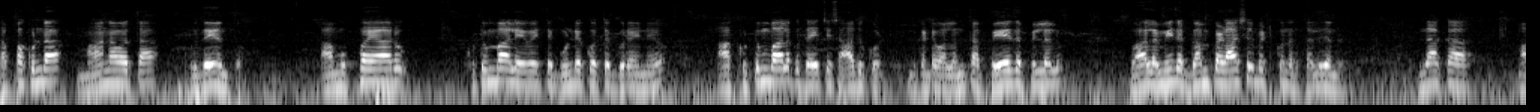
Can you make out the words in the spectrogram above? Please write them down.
తప్పకుండా మానవత హృదయంతో ఆ ముప్పై ఆరు కుటుంబాలు ఏవైతే గుండె కొత్తకు గురైనాయో ఆ కుటుంబాలకు దయచేసి ఆదుకోండి. ఎందుకంటే వాళ్ళంతా పేద పిల్లలు వాళ్ళ మీద గంపెడ ఆశలు పెట్టుకున్నారు తల్లిదండ్రులు. ఇందాక మా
